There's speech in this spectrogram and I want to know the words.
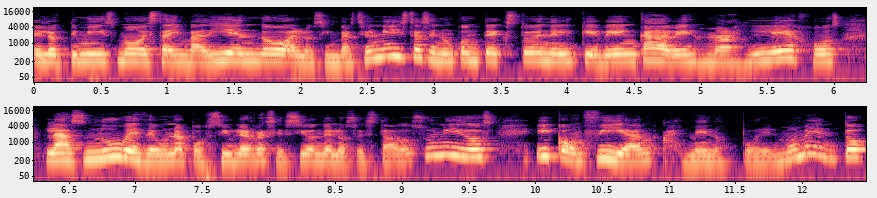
El optimismo está invadiendo a los inversionistas en un contexto en el que ven cada vez más lejos las nubes de una posible recesión de los Estados Unidos y confían, al menos por el momento,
